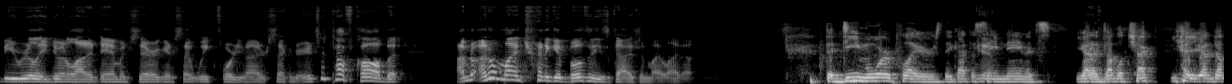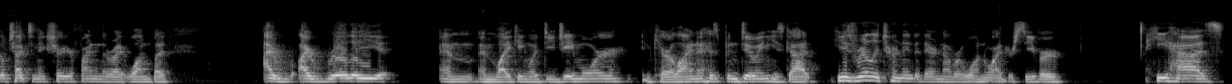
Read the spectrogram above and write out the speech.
be really doing a lot of damage there against that Weak 49er secondary. It's a tough call, but I'm, I do not mind trying to get both of these guys in my lineup. The D Moore players, they got the yeah. same name. It's you got to double check. Yeah, you got to double check to make sure you're finding the right one. But I I really am am liking what DJ Moore in Carolina has been doing. He's got he's really turned into their number one wide receiver. He has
